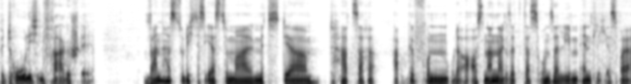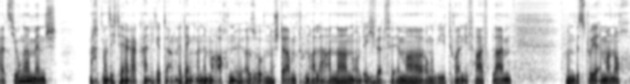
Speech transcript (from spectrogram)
bedrohlich in Frage stellen. Wann hast du dich das erste Mal mit der Tatsache abgefunden oder auseinandergesetzt, dass unser Leben endlich ist? Weil als junger Mensch macht man sich da ja gar keine Gedanken. Da denkt man immer, ach nö, also ne, sterben tun alle anderen und ich werde für immer irgendwie 25 bleiben. Nun bist du ja immer noch,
